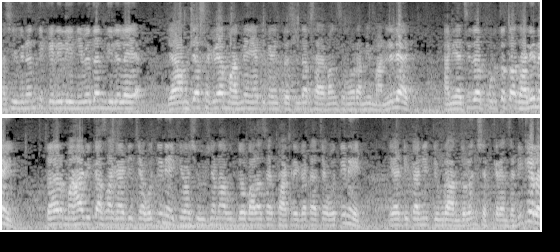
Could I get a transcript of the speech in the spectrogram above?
अशी विनंती केलेली निवेदन दिलेलं आहे. या आमच्या सगळ्या मागण्या या ठिकाणी तहसीलदार साहेबांसमोर आम्ही मांडलेल्या आहेत. आणि याची जर पूर्तता झाली नाही तर महाविकास आघाडीच्या वतीने किंवा शिवसेना उद्धव बाळासाहेब ठाकरे गटाच्या वतीने या ठिकाणी तीव्र आंदोलन शेतकऱ्यांसाठी केलं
